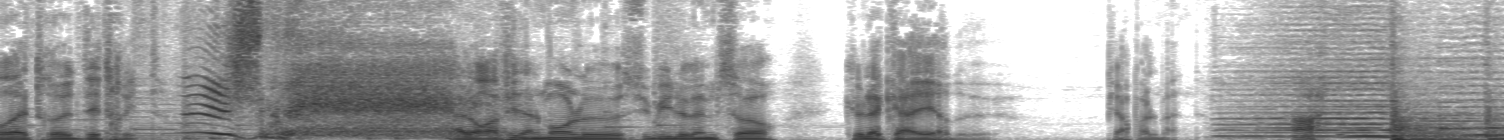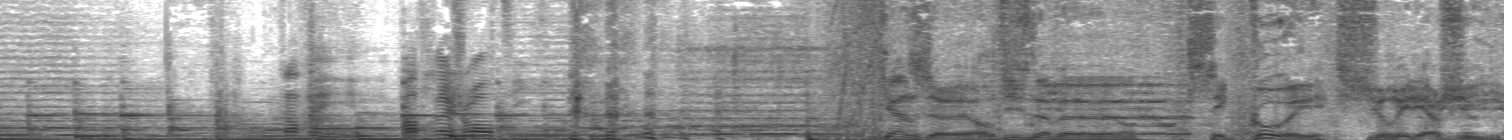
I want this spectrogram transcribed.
pour être détruite. Elle aura finalement le, subi le même sort que la carrière de Pierre Palman. Ah. Ça fait pas très gentil. 15h, 19h, c'est Coé sur Énergie.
